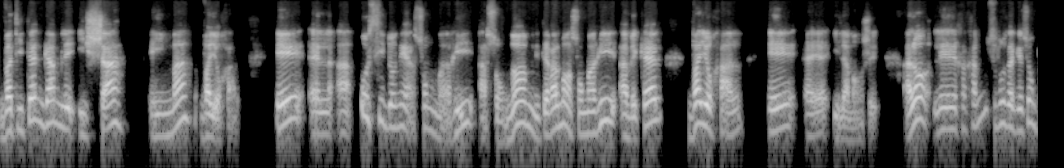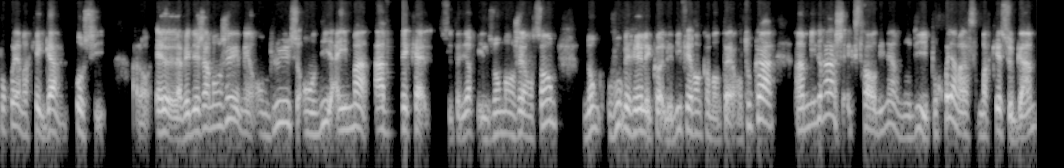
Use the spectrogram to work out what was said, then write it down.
Vatiten gam le isha vayochal. Et elle a aussi donné à son mari, à son homme, littéralement à son mari, avec elle, vayochal, et, et il a mangé. Alors, les Rachamim se posent la question pourquoi il y a marqué gam aussi? Alors, elle l'avait déjà mangé, mais en plus, on dit Aïma avec elle, c'est-à-dire qu'ils ont mangé ensemble. Donc, vous verrez les, différents commentaires. En tout cas, un midrash extraordinaire nous dit pourquoi il a marqué ce gamme?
